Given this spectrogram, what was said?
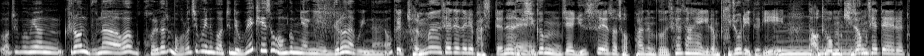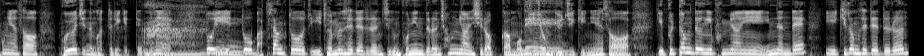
어떻게 보면 그런 문화와 거리가 좀 멀어지고 있는 것 같은데 왜 계속 언급량이 늘어나고 있나요? 그 젊은 세대들이 봤을 때는 네. 지금 이제 뉴스에서 접하는 그 세상의 이런 부조리들이 음. 다 어떻게 보면 기성 세대를 통해서 보여지는 것들이기 때문에 아, 또이 네. 또 막상 또 이 젊은 세대들은 지금 본인들은 청년 실업과 뭐 네. 비정규직이니 해서 이 불평등이 분명히 있는데 이 기성 세대들은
